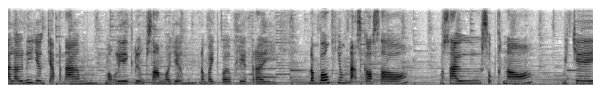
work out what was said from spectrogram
ឥឡូវនេះយើងចាប់ផ្ដើមមកលាយគ្រឿងផ្សំរបស់យើងដើម្បីធ្វើភ្លាត្រី ដំបូងខ្ញុំដាក់ស្ករសម្សៅស៊ុបខ្នុរប៊ីចេង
